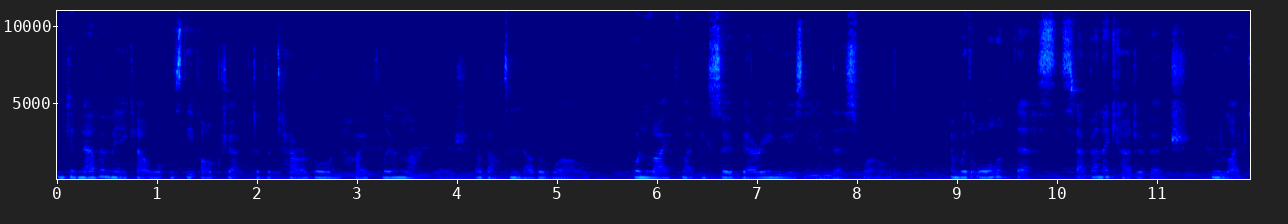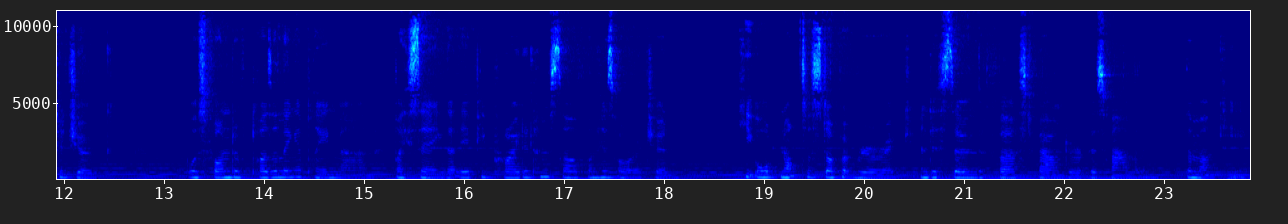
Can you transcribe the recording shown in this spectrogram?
and could never make out what was the object of the terrible and high flown language about another world when life might be so very amusing in this world. And with all of this, Stepan Arkadyevitch, who liked to joke, was fond of puzzling a plain man by saying that if he prided himself on his origin, he ought not to stop at Rurik and disown the first founder of his family, the monkey.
